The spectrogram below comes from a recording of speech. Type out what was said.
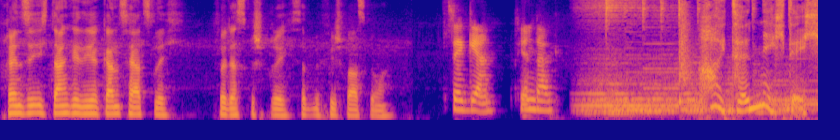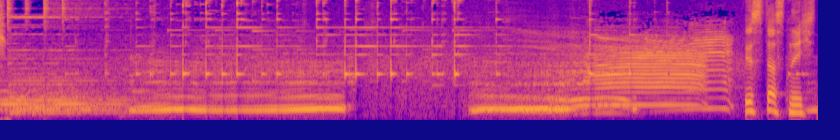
Frenzi, ich danke dir ganz herzlich für das Gespräch. Es hat mir viel Spaß gemacht. Sehr gern. Vielen Dank. Heute nicht ich. Ist das nicht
